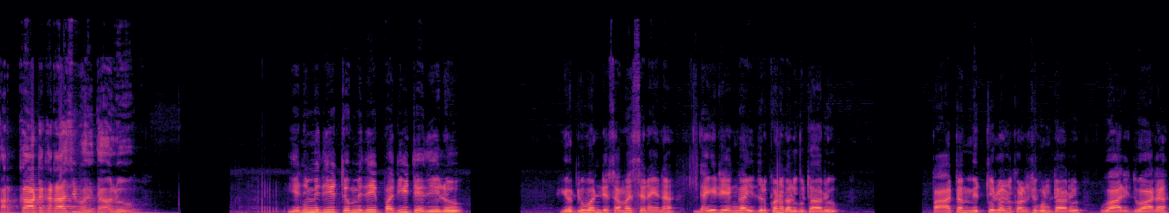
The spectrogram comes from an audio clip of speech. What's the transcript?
కర్కాటక రాశి ఫలితాలు. ఎనిమిది తొమ్మిది పది తేదీలు. ఎటువంటి సమస్యనైనా ధైర్యంగా ఎదుర్కొనగలుగుతారు. పాత మిత్రులను కలుసుకుంటారు. వారి ద్వారా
